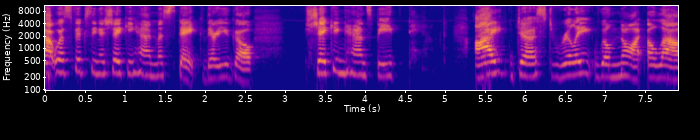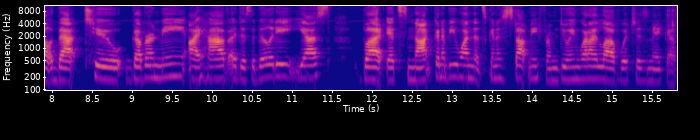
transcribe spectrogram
That was fixing a shaky hand mistake. There you go. Shaking hands be damned. I just really will not allow that to govern me. I have a disability, yes, but it's not going to be one that's going to stop me from doing what I love, which is makeup.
